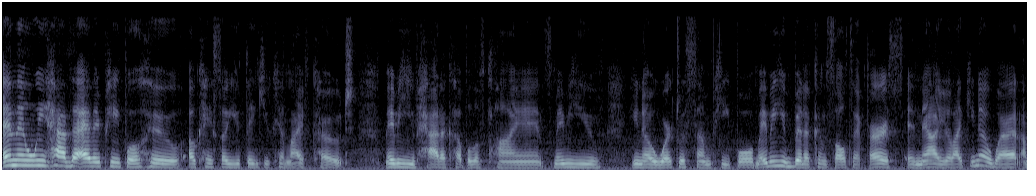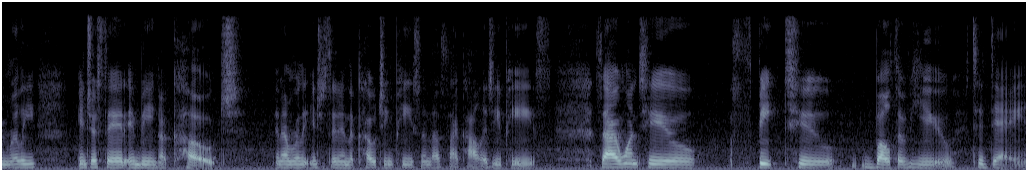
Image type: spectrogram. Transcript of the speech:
And then we have the other people who, okay, so you think you can life coach. Maybe you've had a couple of clients. Maybe you've, you know, worked with some people. Maybe you've been a consultant first and now you're like, you know what? I'm really interested in being a coach. And I'm really interested in the coaching piece and the psychology piece. So I want to speak to both of you today.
